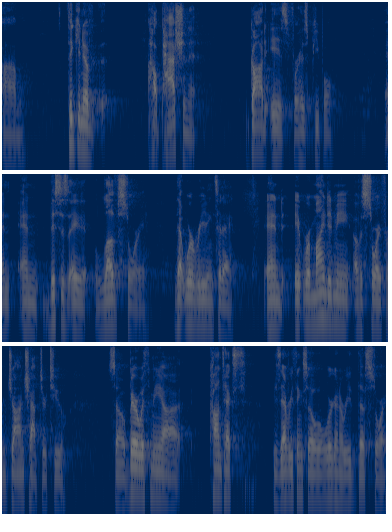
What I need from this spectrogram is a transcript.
um, thinking of how passionate God is for his people, and, and this is a love story that we're reading today. And it reminded me of a story from John chapter 2. So, bear with me. Uh, context is everything, so we're going to read the story.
